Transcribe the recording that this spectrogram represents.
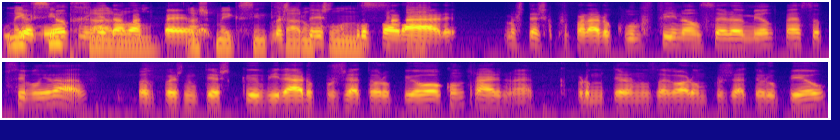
meio que se enterraram. espera. Acho que meio que se Mas enterraram tens com que 11. preparar, mas tens que preparar o clube financeiramente para essa possibilidade. Para depois não teres que virar o projeto europeu ao contrário, não é? Porque prometeram-nos agora um projeto europeu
